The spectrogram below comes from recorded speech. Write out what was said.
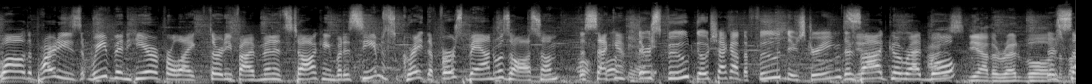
Well, the parties, we've been here for like 35 minutes talking, but it seems great. The first band was awesome. The oh, second, yeah. There's food. Go check out the food. There's drinks. there's Yeah. vodka, Red I Bull. just- yeah, the Red Bull. There's the sake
